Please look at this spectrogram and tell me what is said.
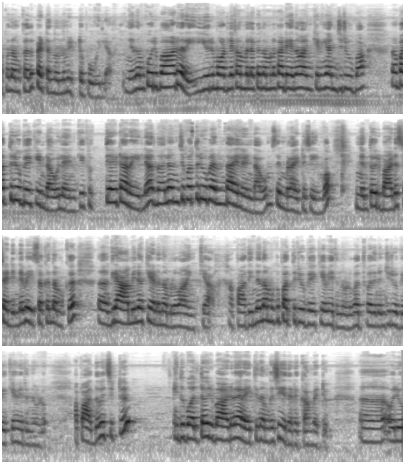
അപ്പോൾ നമുക്കത് പെട്ടെന്നൊന്നും വിട്ടു പോവില്ല. ഇങ്ങനെ നമുക്ക് ഒരുപാട് അറിയാം ഈ ഒരു മോഡൽ കമ്മലൊക്കെ നമ്മൾ കടയിൽ നിന്ന് വാങ്ങിക്കണമെങ്കിൽ അഞ്ച് രൂപ പത്ത് രൂപയൊക്കെ ഉണ്ടാവില്ല എനിക്ക് കൃത്യമായിട്ട് അറിയില്ല. എന്നാലും അഞ്ച് പത്ത് രൂപ എന്തായാലും ഉണ്ടാവും സിമ്പിളായിട്ട് ചെയ്യുമ്പോൾ. ഇങ്ങനത്തെ ഒരുപാട് സ്റ്റഡിന്റെ ബേസൊക്കെ നമുക്ക് ഗ്രാമിനൊക്കെയാണ് നമ്മൾ വാങ്ങിക്കുക. അപ്പോൾ അതിന് നമുക്ക് പത്ത് രൂപയൊക്കെ വരുന്നുള്ളൂ. പത്ത് പതിനഞ്ച് രൂപയൊക്കെ വരുന്നുള്ളൂ. അപ്പോൾ അത് വെച്ചിട്ട് ഇതുപോലത്തെ ഒരുപാട് വെറൈറ്റി നമുക്ക് ചെയ്തെടുക്കാൻ പറ്റും. ഒരു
